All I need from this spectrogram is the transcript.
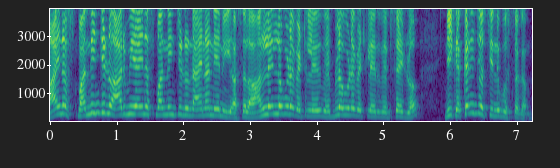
ఆయన స్పందించిండు ఆర్మీ ఆయన స్పందించిండు. నాయన నేను అసలు ఆన్లైన్లో కూడా పెట్టలేదు వెబ్లో కూడా పెట్టలేదు వెబ్సైట్లో. నీకు ఎక్కడి నుంచి వచ్చింది పుస్తకం?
